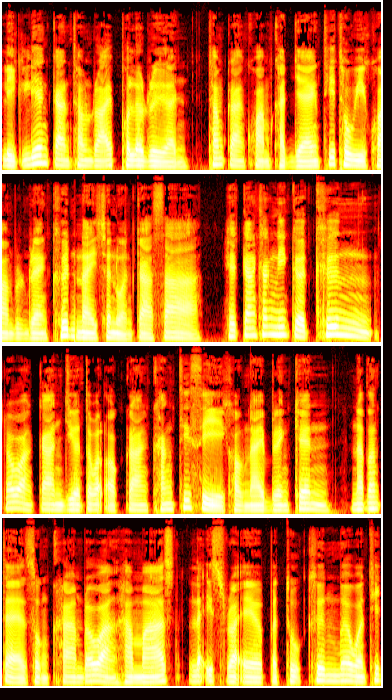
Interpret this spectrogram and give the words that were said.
หลีกเลี่ยงการทำร้ายพลเรือนท่ามกลางความขัดแย้งที่ทวีความรุนแรงขึ้นในฉนวนกาซาเหตุการณ์ครั้งนี้เกิดขึ้น ระหว่างการเยือนตะวันออกกลางครั้งที่ 4 ของนายเบลงเคนนับตั้งแต่สงครามระหว่างฮามาสและอิสราเอลปะทุขึ้นเมื่อวันที่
